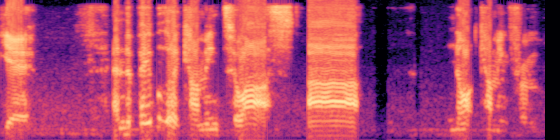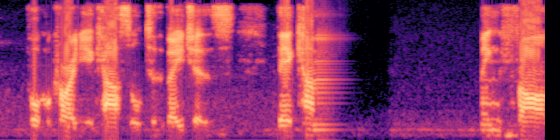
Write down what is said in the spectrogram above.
yeah. And the people that are coming to us are not coming from Port Macquarie, Newcastle to the beaches. They're coming from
